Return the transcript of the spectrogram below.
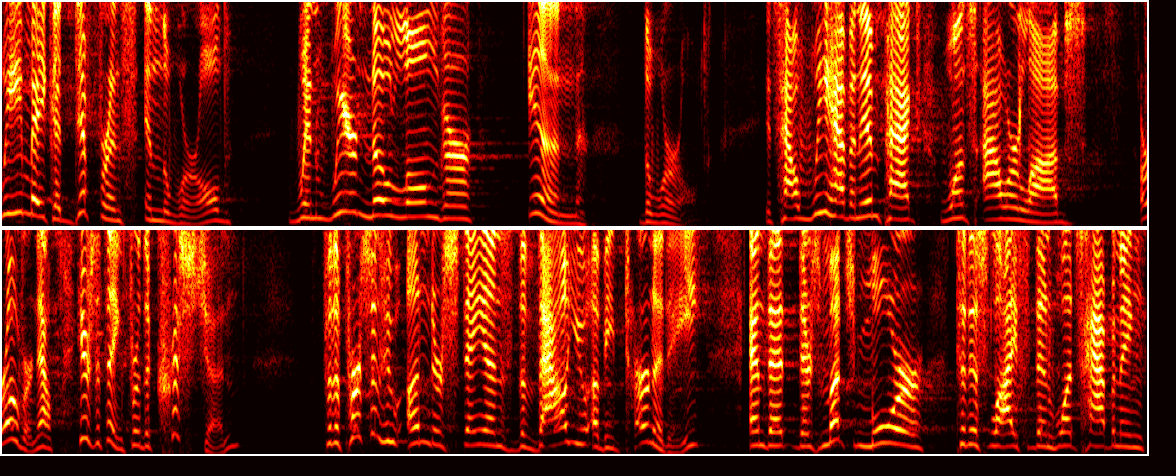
we make a difference in the world when we're no longer in the world. It's how we have an impact once our lives are over. Now, here's the thing for the Christian, for the person who understands the value of eternity and that there's much more to this life than what's happening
